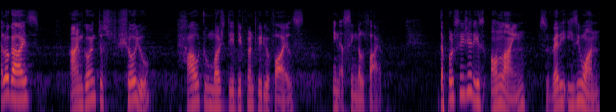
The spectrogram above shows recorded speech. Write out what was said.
Hello guys, I'm going to show you how to merge the different video files in a single file. The procedure is online, it's a very easy one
